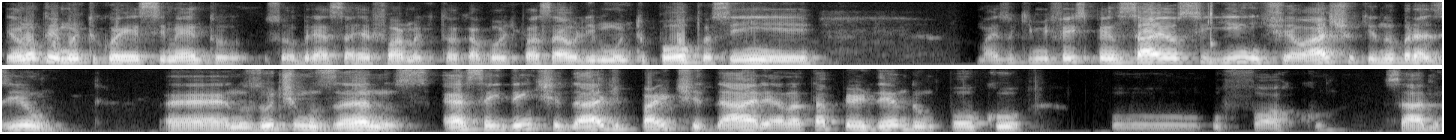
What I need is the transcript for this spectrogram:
Eu não tenho muito conhecimento sobre essa reforma que tu acabou de passar, eu li muito pouco, assim, e... mas o que me fez pensar é o seguinte: eu acho que no Brasil, é, nos últimos anos, essa identidade partidária ela está perdendo um pouco o, o foco, sabe?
